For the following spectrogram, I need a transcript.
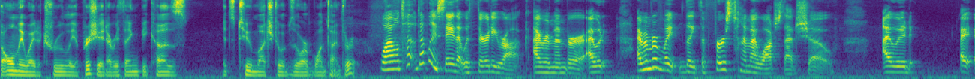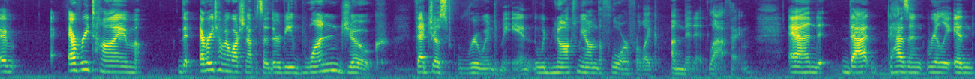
the only way to truly appreciate everything because it's too much to absorb one time through. Well, I will t- definitely say that with Thirty Rock, I remember I would I remember my, like the first time I watched that show, I would I, I every time the, every time I watched an episode, there'd be one joke that just ruined me and would knock me on the floor for like a minute laughing. and that hasn't really and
